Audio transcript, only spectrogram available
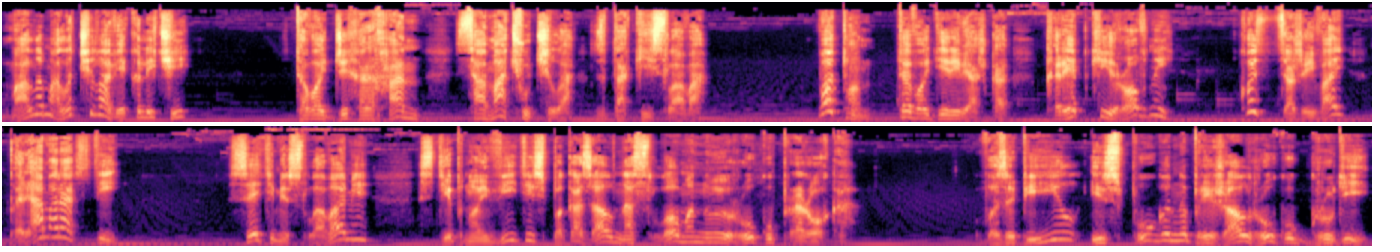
мало-мало человека лечи. Твой Джихархан сама чучела за такие слова. Вот он, твой деревяшка, крепкий и ровный. Кость заживай, прямо расти. С этими словами степной Витязь показал на сломанную руку пророка. Возопиил, испуганно прижал руку к груди,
